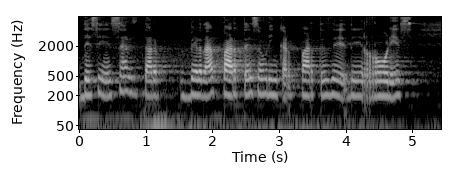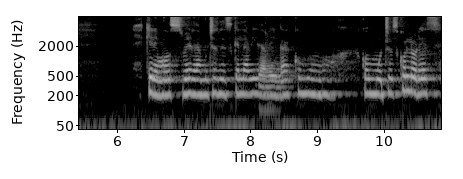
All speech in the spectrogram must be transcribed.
desees saltar, ¿verdad? Partes o brincar partes de, de errores, queremos, ¿verdad? Muchas veces que la vida venga como con muchos colores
